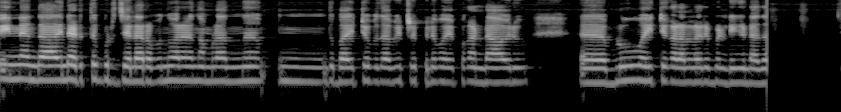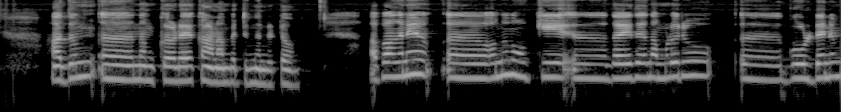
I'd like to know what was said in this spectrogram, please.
പിന്നെ എന്താ അതിന്റെ അടുത്ത് ബുർജൽ അറബ് എന്ന് പറയുന്നത് നമ്മൾ അന്ന് ദുബായ് ടു അബുദാബി ട്രിപ്പിൽ പോയപ്പോൾ കണ്ട ആ ഒരു ബ്ലൂ വൈറ്റ് കളറുള്ള ഒരു ബിൽഡിംഗ് ഉണ്ട്. അത് അതും നമുക്കവിടെ കാണാൻ പറ്റുന്നുണ്ട് കേട്ടോ അപ്പോൾ അങ്ങനെ ഒന്ന് നോക്കി അതായത് നമ്മളൊരു ഗോൾഡനും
